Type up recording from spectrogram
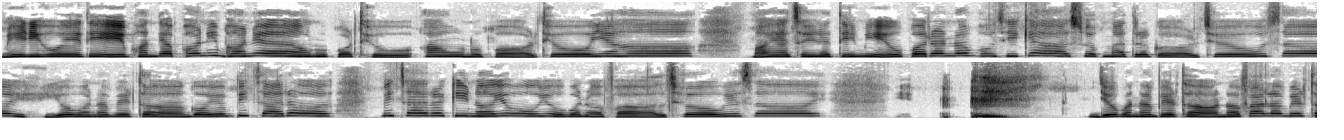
मेरी हो यदि भन्दा पनि भन्या आउनु पर्थ्यो आउनु पर्थ्यो यहाँ। माया छैन तिमी उप नबुझी क्या शोक मात्र गर्छौ उसै यौवन व्यर्थ गयो विचार विचार किन यो यौवन फाल्छौ यसै? यौवन व्यर्थ नफाल व्यर्थ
